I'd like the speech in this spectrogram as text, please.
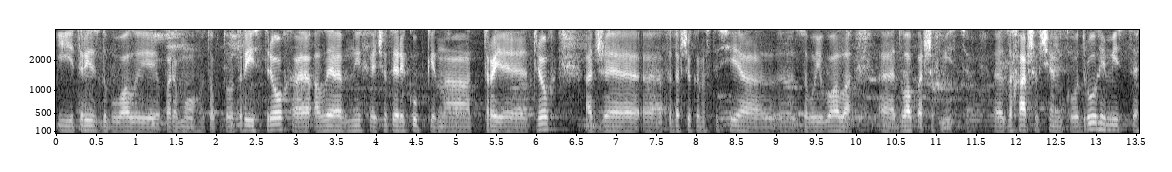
і три здобували перемогу. Тобто три з трьох, е, але в них чотири кубки на трьох, адже е, Федорчук Анастасія е, завоювала два перших місця. Захар Шевченко друге місце,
